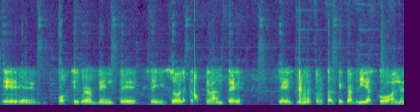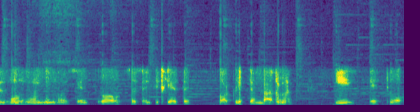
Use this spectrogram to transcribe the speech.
Eh, posteriormente se hizo el trasplante, el primer trasplante cardíaco en el mundo en 1967 por Christian Bachmann y esto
